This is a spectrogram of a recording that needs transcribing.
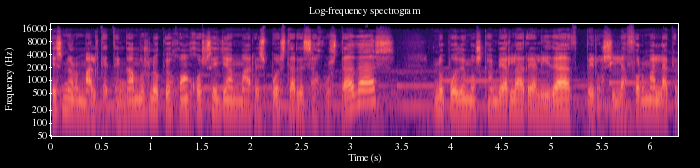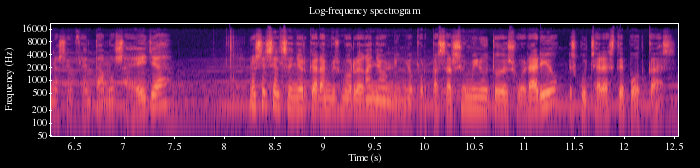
Es normal que tengamos lo que Juan José llama respuestas desajustadas, no podemos cambiar la realidad, pero sí la forma en la que nos enfrentamos a ella, no sé si el señor que ahora mismo regaña a un niño por pasarse un minuto de su horario escuchará este podcast.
